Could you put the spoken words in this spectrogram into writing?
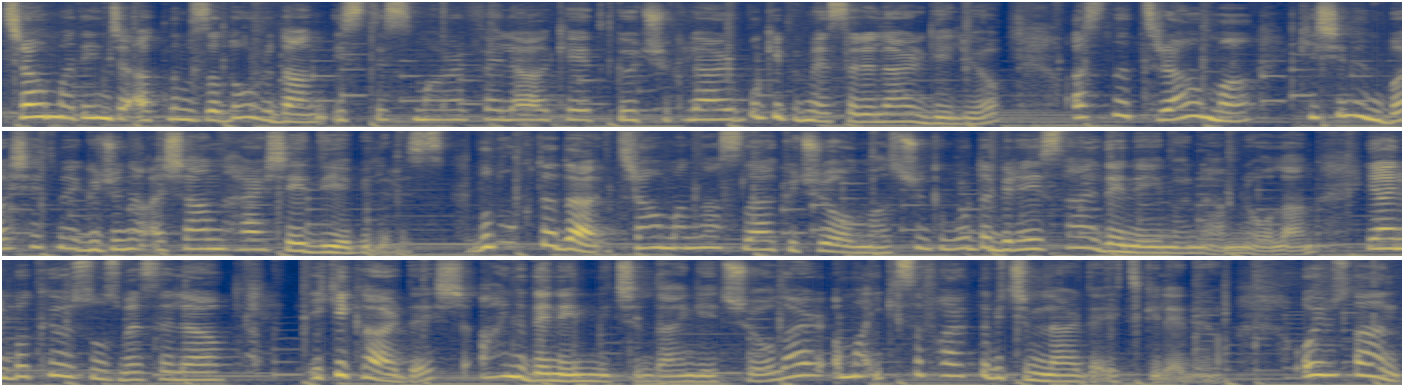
travma deyince aklımıza doğrudan istismar, felaket, göçükler bu gibi meseleler geliyor. Aslında travma kişinin baş etme gücünü aşan her şey diyebiliriz. Bu noktada travmanın asla küçüğü olmaz. Çünkü burada bireysel deneyim önemli olan. Yani bakıyorsunuz mesela İki kardeş aynı deneyimin içinden geçiyorlar ama ikisi farklı biçimlerde etkileniyor. O yüzden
